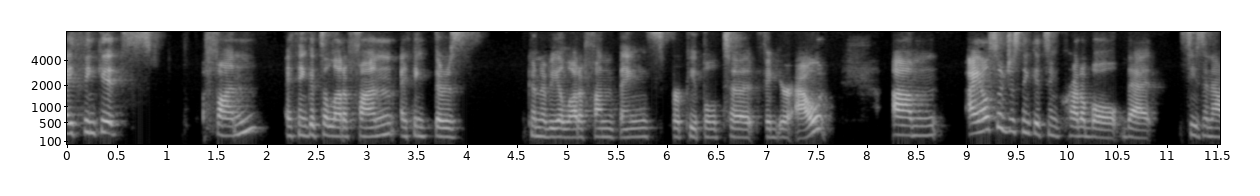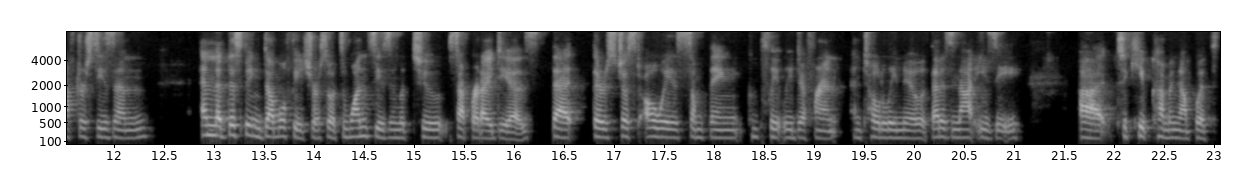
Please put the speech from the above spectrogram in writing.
I think it's fun. I think it's a lot of fun. I think there's going to be a lot of fun things for people to figure out. Um, I also just think it's incredible that season after season, and that this being double feature, so it's one season with two separate ideas, that there's just always something completely different and totally new. That is not easy uh, to keep coming up with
